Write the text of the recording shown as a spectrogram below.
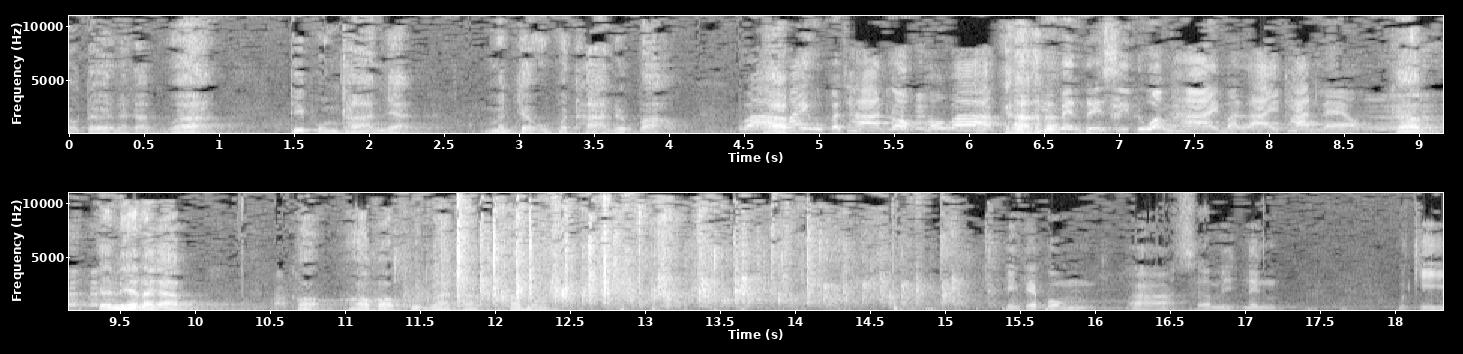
ดรนะครับว่าที่ผมทานเนี่ยมันจะอุปทานหรือเปล่า ว่าครับไม่อุปทานหรอกเพราะว่าคนที่เป็นฤทธิ์สีดวงหายมาหลายท่านแล้ว ครับก็เนี่ยแหละครับ ขอขอขอบคุณมากครับครับผมเพียงแต่ผมเอ่อเสริมนิดนึง เมื่อกี้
